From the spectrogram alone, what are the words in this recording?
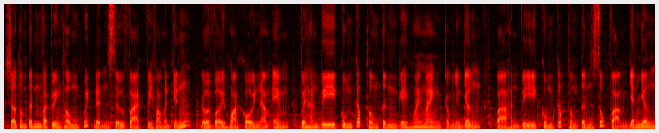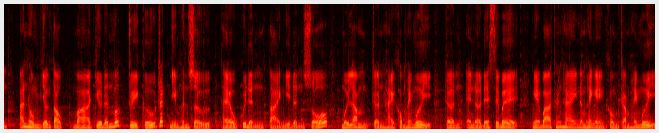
Sở Thông tin và Truyền thông quyết định xử phạt vi phạm hành chính đối với Hoa Khôi Nam Em về hành vi cung cấp thông tin gây hoang mang trong nhân dân và hành vi cung cấp thông tin xúc phạm danh nhân, anh hùng dân tộc mà chưa đến mức truy cứu trách nhiệm hình sự theo quy định tại Nghị định số 15 trên 2020 trên NDCB ngày 3 tháng 2 năm 2020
